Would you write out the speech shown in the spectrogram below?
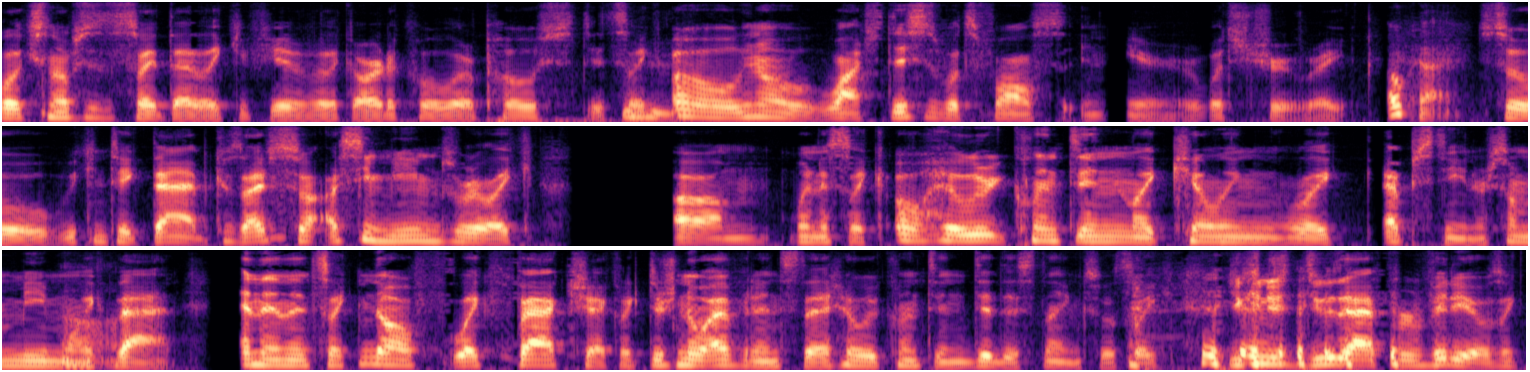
Well, like Snopes is the site that like if you have like article or a post, it's like, Mhm. oh, you know, watch this is what's false in here or what's true, right? okay So we can take that because I saw I see memes where like, um, when it's like, oh, Hillary Clinton like killing like Epstein or some meme like Uh-huh. that, and then it's like, no, like fact check, like there's no evidence that Hillary Clinton did this thing, so it's like you can just do that for videos like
